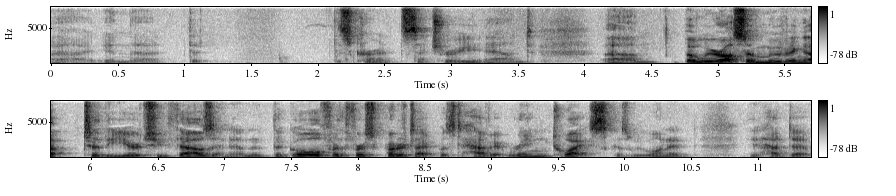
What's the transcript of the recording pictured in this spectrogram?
uh, in the, the this current century and. Um, but we were also moving up to the year 2000, and the goal for the first prototype was to have it ring twice because we wanted it had to,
